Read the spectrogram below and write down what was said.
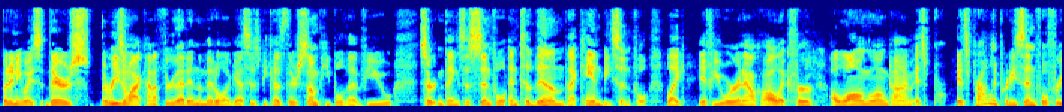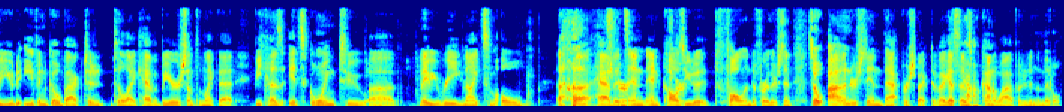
But anyways, there's the reason why I kind of threw that in the middle. I guess is because there's some people that view certain things as sinful, and to them that can be sinful. Like if you were an alcoholic for a long, long time, it's it's probably pretty sinful for you to even go back to to like have a beer or something like that because it's going to uh maybe reignite some old uh, habits Sure. and and cause Sure. you to fall into further sin. So I understand that perspective. I guess that's Yeah. kind of why I put it in the middle.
